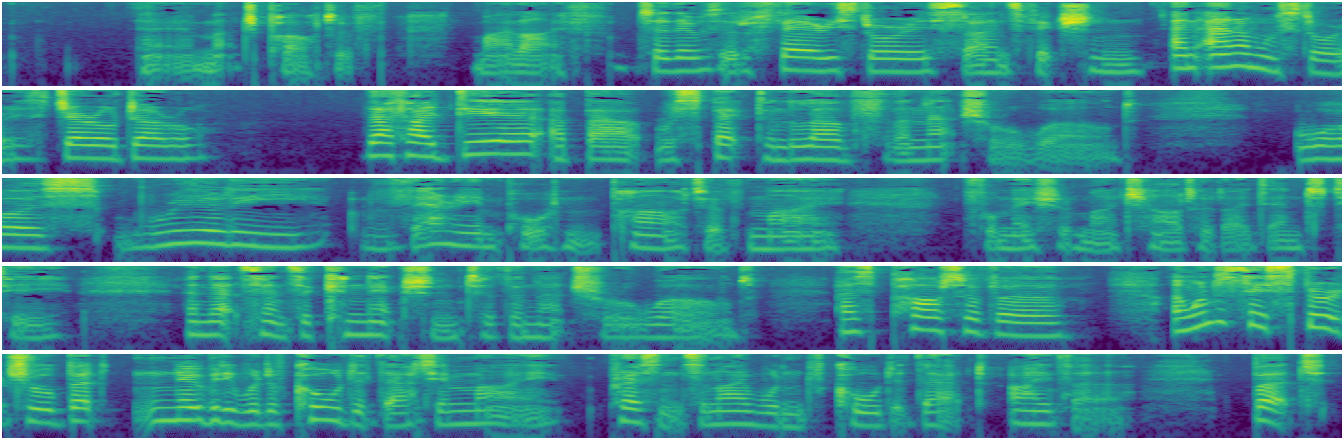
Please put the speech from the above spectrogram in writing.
uh, much part of my life. So there were sort of fairy stories, science fiction, and animal stories, Gerald Durrell. That idea about respect and love for the natural world was really a very important part of my formation of my childhood identity and that sense of connection to the natural world as part of a I want to say spiritual, but nobody would have called it that in my presence, and I wouldn't have called it that either. But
